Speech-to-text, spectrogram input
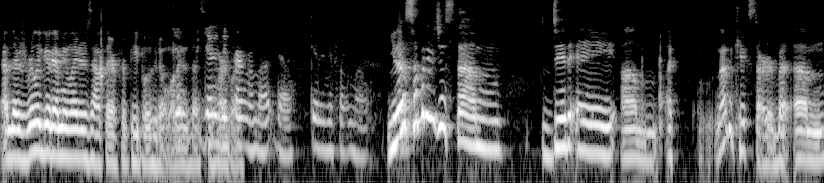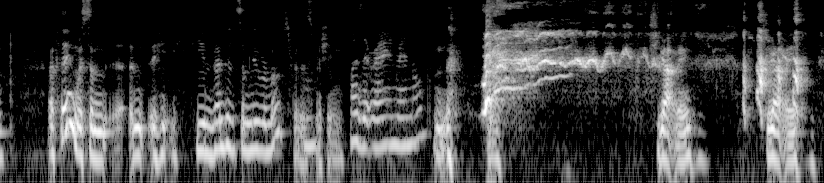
and there's really good emulators out there for people who don't want to Get, invest get in a hardware. different remote though. Get a different remote. You know, somebody just um, did a, um, a not a Kickstarter, but um, a thing with some. Uh, he, he invented some new remotes for this Mm. machine. Was it Ryan Reynolds? She got me. She got me.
